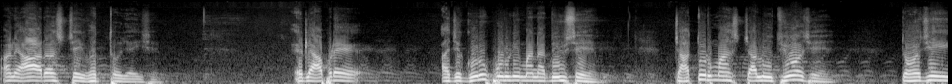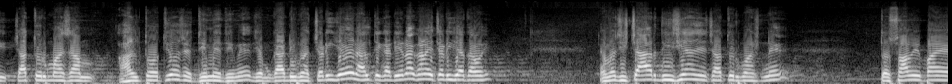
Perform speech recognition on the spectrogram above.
અને આ રસ છે એ વધતો જાય છે. એટલે આપણે આજે ગુરુ પૂર્ણિમાના દિવસે ચાતુર્માસ ચાલુ થયો છે, તો હજી ચાતુર્માસ આમ હાલતો થયો છે ધીમે ધીમે, જેમ ગાડીમાં ચડી જાય ને હાલતી ગાડી એના ઘણા ચડી જતા હોય. એમ હજી ચાર દિવસ થયા છે ચાતુર્માસને, તો સ્વામી પાસે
